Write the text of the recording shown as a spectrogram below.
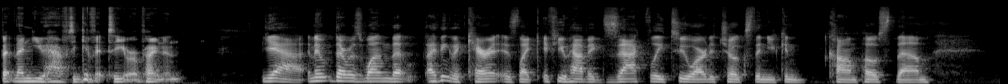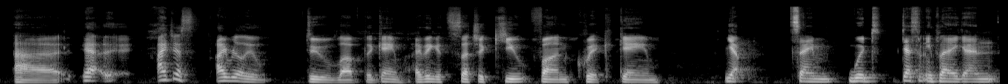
but then you have to give it to your opponent. yeah. And it, there was one that I think the carrot is like if you have exactly two artichokes, then you can compost them. Uh, yeah, I just I really do love the game. I think it's such a cute, fun, quick game. Yep, same. Would definitely play again.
